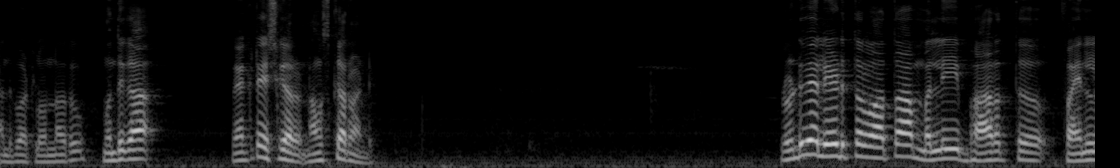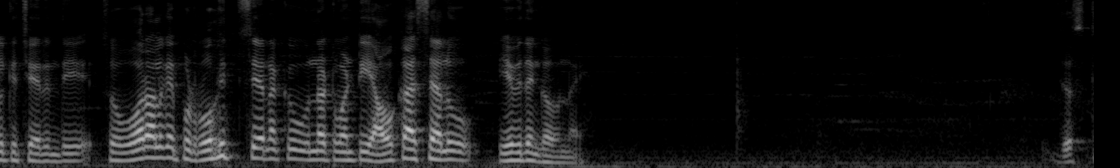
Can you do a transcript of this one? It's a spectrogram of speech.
అందుబాటులో ఉన్నారు. ముందుగా వెంకటేష్ గారు నమస్కారం అండి. రెండు వేల ఏడు తర్వాత మళ్ళీ భారత్ ఫైనల్కి చేరింది. సో ఓవరాల్గా ఇప్పుడు రోహిత్ సేనకు ఉన్నటువంటి అవకాశాలు ఏ విధంగా ఉన్నాయి? జస్ట్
